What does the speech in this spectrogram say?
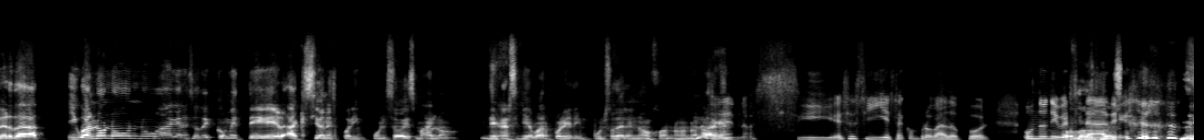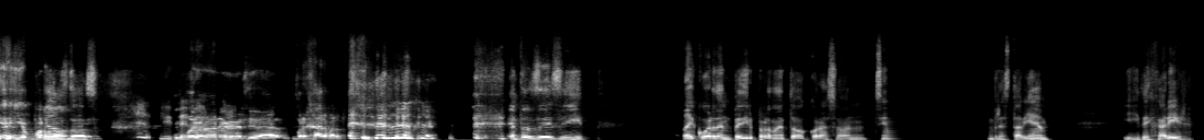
verdad, igual no, no, no hagan eso de cometer acciones por impulso, es malo dejarse llevar por el impulso del enojo, no, no lo hagan. Bueno, sí, eso sí está comprobado por una universidad. yo, por los dos. Y por una universidad, por Harvard. Entonces, sí, recuerden pedir perdón de todo corazón, siempre está bien, y dejar ir,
